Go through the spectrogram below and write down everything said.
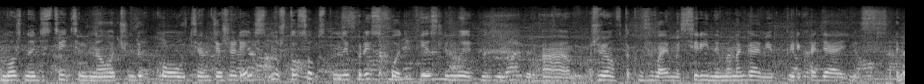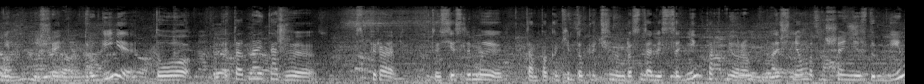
можно действительно очень легко же рельсы, ну, что, собственно, и происходит. Если мы а, живем в так называемой серийной моногамии, переходя из одних отношений в другие, то это одна и та же спираль. То есть если мы там по каким-то причинам расстались с одним партнером, начнем отношения с другим,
